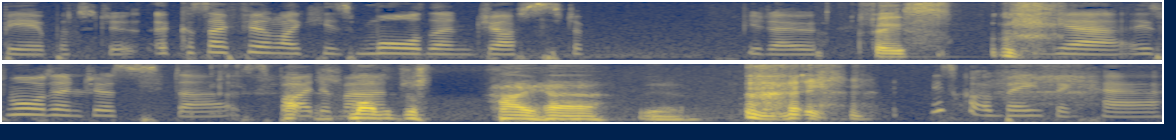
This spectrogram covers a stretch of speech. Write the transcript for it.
be able to do it. because I feel like he's more than just a, you know, face. yeah, he's more than just uh, Spider-Man. more than just high hair. Yeah. right. He's got amazing hair.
